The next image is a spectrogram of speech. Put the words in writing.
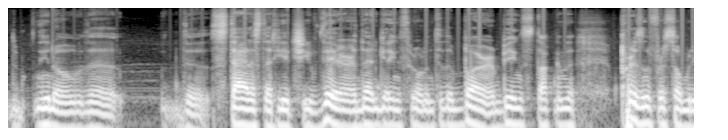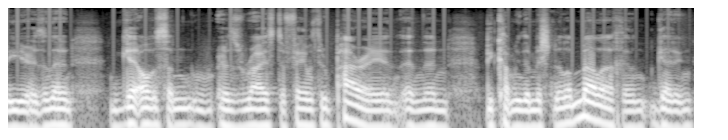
the you know the the status that he achieved there, and then getting thrown into the bar and being stuck in the prison for so many years, and then get all of a sudden his rise to fame through Pare, and, and then becoming the Mishnah Melech, and getting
